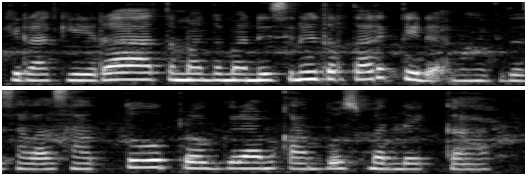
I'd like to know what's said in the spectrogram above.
Kira-kira teman-teman di sini tertarik tidak mengikuti salah satu program kampus merdeka?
